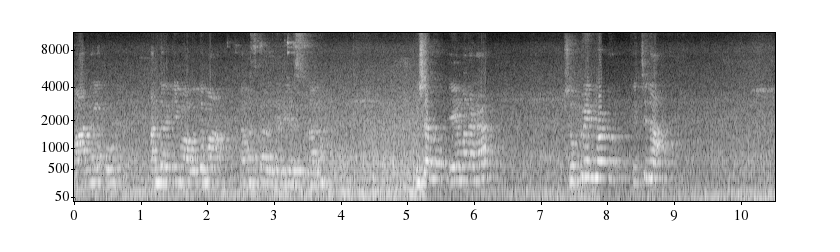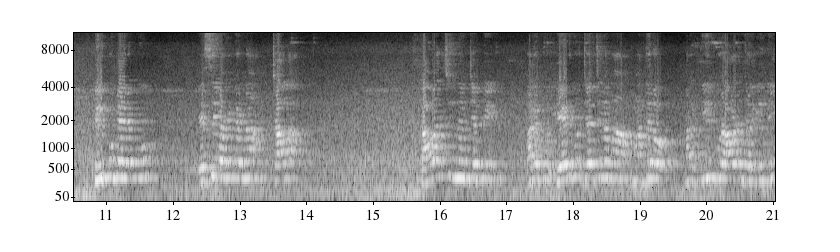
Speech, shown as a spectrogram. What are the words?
మా అన్నలకు అందరికీ మా ఉద్యమ నమస్కారాలు తెలియజేస్తున్నాను. విషము ఏమనగా సుప్రీంకోర్టు ఇచ్చిన పిలుపు మేరకు ఎస్సీ వారి కన్నా చాలా కావాల్సిందని చెప్పి మనకు ఏడుగురు జడ్జిల మధ్యలో మనకు తీర్పు రావడం జరిగింది.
